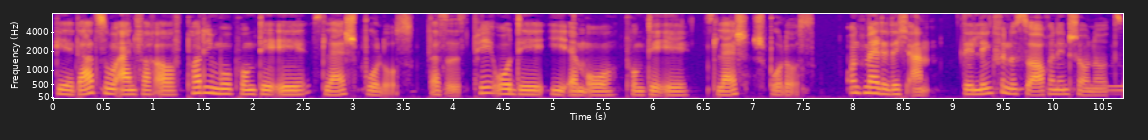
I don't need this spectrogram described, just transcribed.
Gehe dazu einfach auf podimo.de slash spurlos. Das ist p-o-d-i-m-o.de slash spurlos. Und melde dich an. Den Link findest du auch in den Show Notes.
